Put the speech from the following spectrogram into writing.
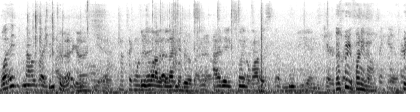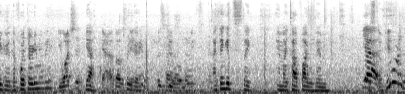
"What?" And I was like, Two to that guy. Yeah. I'll one. There's a lot of That- those that can do about that. I had to explain a lot of uh, movie and character. That's pretty funny though. references. Pretty good. The 430 movie? You watched it? Yeah. Yeah, I thought it was Pretty good. good. It was a cute little movie. I think it's like in my top five of him. Yeah, people were just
